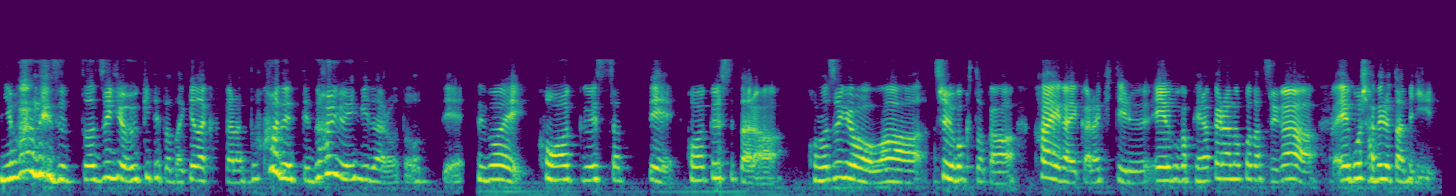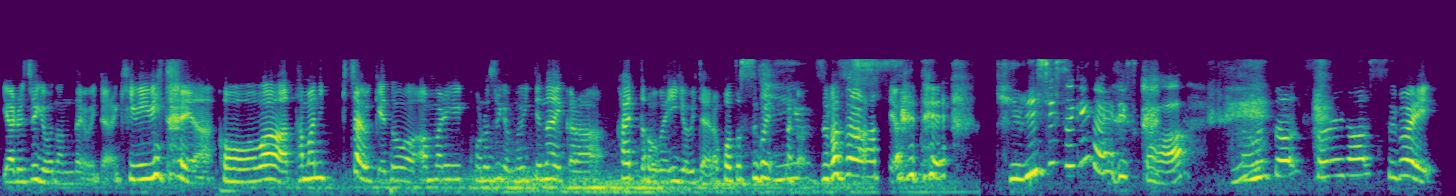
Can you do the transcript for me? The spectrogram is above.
日本でずっと授業を受けてただけだからどこでってどういう意味だろうと思ってすごい困惑しちゃって困惑してたらこの授業は中国とか海外から来てる英語がペラペラの子たちが英語を喋るためにやる授業なんだよみたいな君みたいな子はたまに来ちゃうけどあんまりこの授業向いてないから帰った方がいいよみたいなことすごいなんかズバズバって言われて。厳しすぎないですか？本当それがすごい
